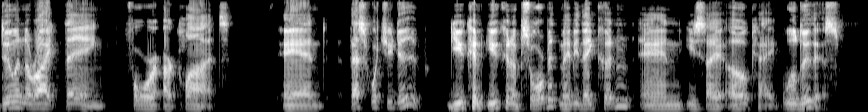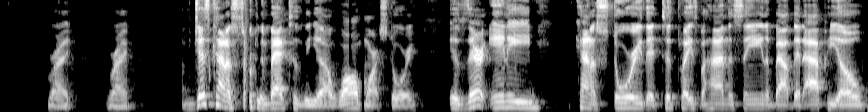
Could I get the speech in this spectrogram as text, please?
doing the right thing for our clients, and that's what you do you can you can absorb it maybe they couldn't and you say okay we'll do this. Right right. Just kind of circling back to the uh, walmart story is there any kind of story that took place behind the scene about that ipo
